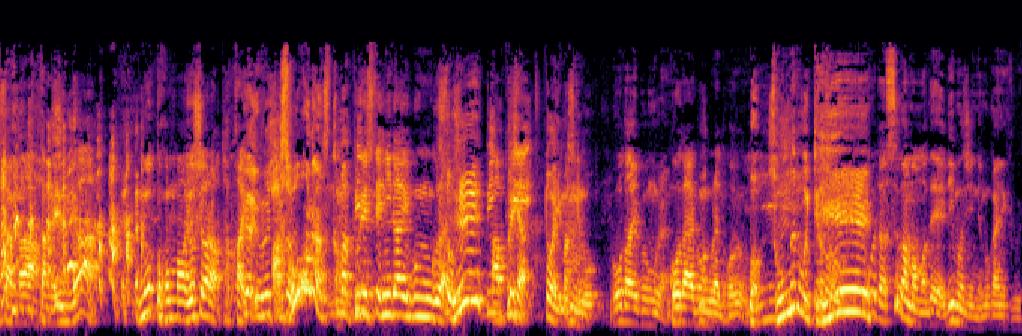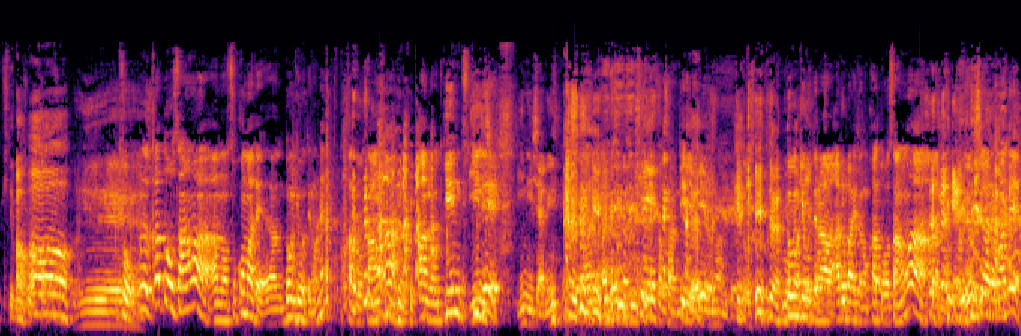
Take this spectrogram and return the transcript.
さんがさんが言うにはもっとほんまは吉原は高い。いや嬉しいあそうなんすか？まあプレステ2台分ぐらい。そうピンピあプレステとは言いますけど、5台分ぐらいの。5台分ぐらいとかわそんなとこ行ってるの？これだから巣鴨までリムジンで迎えに来てくれあてあえそう。加藤さんはあのそこまであのドン・キホーテのね加藤さんは あの原付で。イニシャル。にケイトさんっていうドン・キホーテのアルバイトの加藤さんは吉原まで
